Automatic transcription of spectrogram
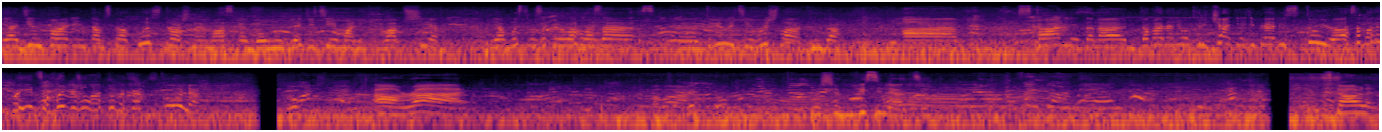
и один парень там с такой страшной маской был, ну, для детей маленьких вообще. Я быстро закрыла глаза с э, Тринити и вышла оттуда. А Скарлетт, она давай на него кричать, я тебя арестую, а сама так боится, выбежала оттуда как пуля. Alright. В общем, веселятся. Скарлетт.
